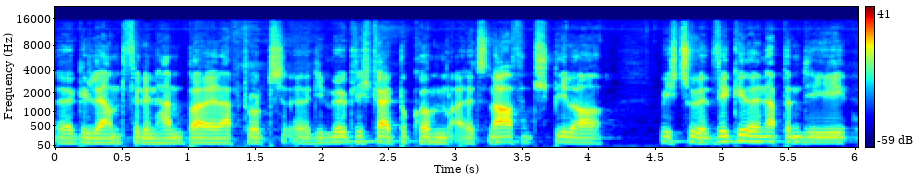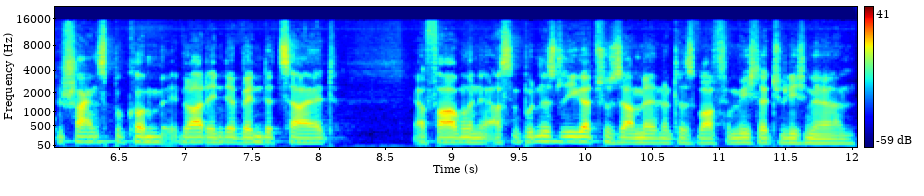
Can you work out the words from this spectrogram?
äh, gelernt für den Handball, habe dort äh, die Möglichkeit bekommen, als Nachwuchsspieler mich zu entwickeln, habe dann die Chance bekommen, gerade in der Wendezeit Erfahrungen in der ersten Bundesliga zu sammeln. Und das war für mich natürlich eine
